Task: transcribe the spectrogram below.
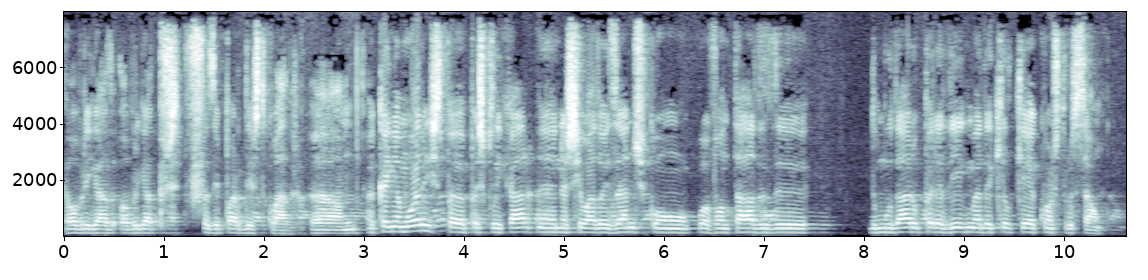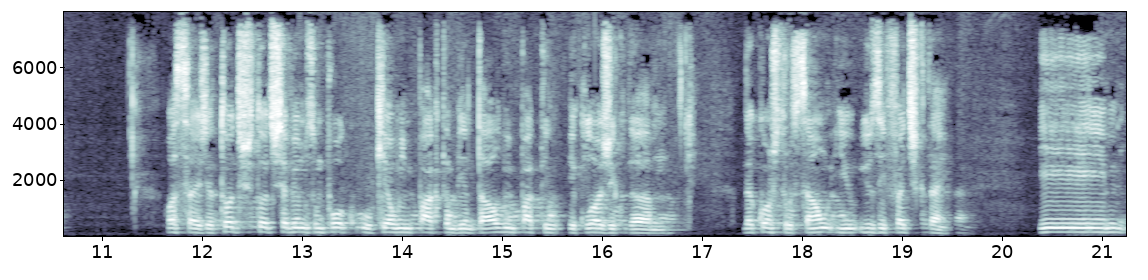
Obrigado, obrigado por fazer parte deste quadro. a Canha Amor, isto para, para explicar, uh, nasceu há dois anos com, com a vontade de, de, mudar o paradigma daquilo que é a construção. Ou seja, todos, todos sabemos um pouco o que é o impacto ambiental, o impacto ecológico da, da construção e, e os efeitos que tem. E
